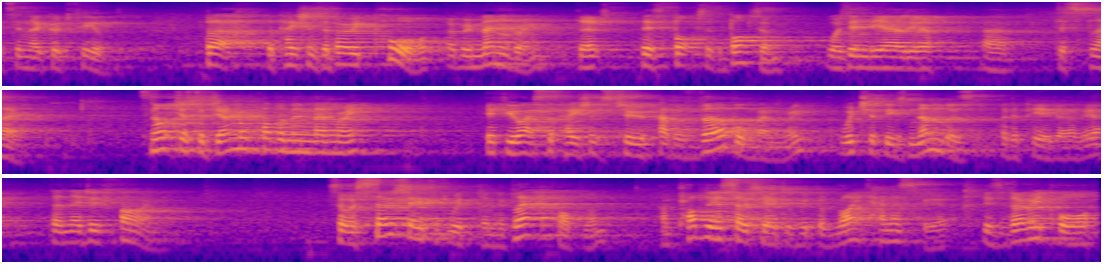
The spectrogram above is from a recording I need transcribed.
it's in their good field. But the patients are very poor at remembering that this box at the bottom was in the area uh, display. It's not just a general problem in memory. If you ask the patients to have a verbal memory, which of these numbers had appeared earlier, then they do fine. So, associated with the neglect problem, and probably associated with the right hemisphere, is very poor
